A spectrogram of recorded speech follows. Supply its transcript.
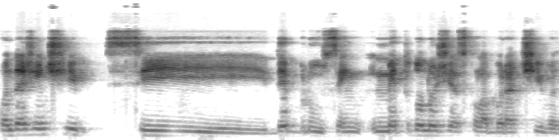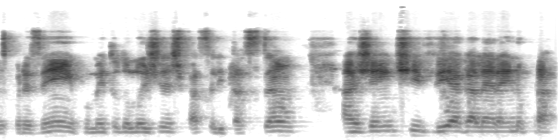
quando a gente se debruça em, metodologias colaborativas, por exemplo, metodologias de facilitação, a gente vê a galera indo para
